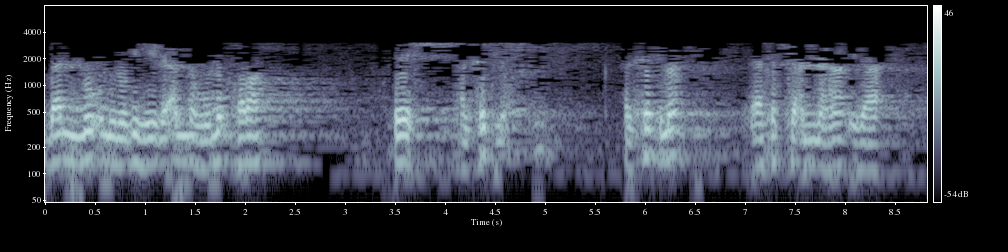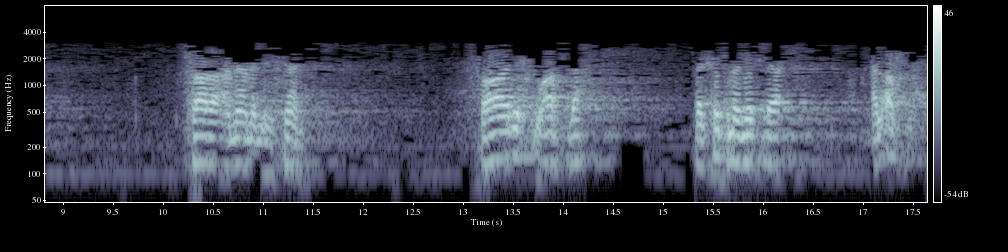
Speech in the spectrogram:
بل نؤمن به لأنه مقتضى إيش؟ الحكمة. الحكمة لا شك أنها إذا صار أمام الإنسان صالح وأصلح فالحكمة مثل الأصلح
